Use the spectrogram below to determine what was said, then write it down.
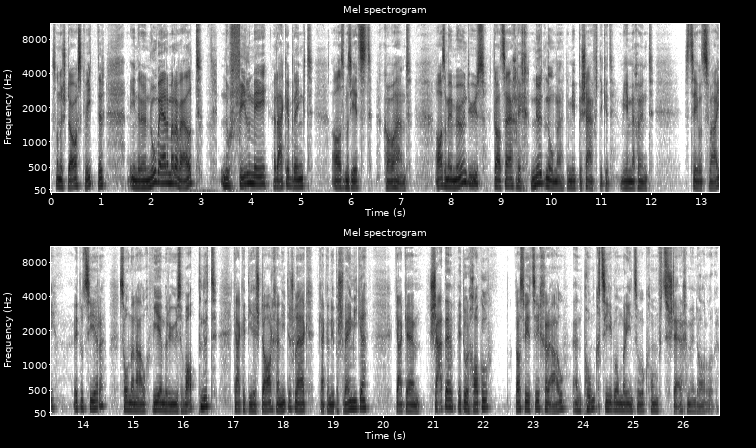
so ein starkes Gewitter, in einer noch wärmeren Welt noch viel mehr Regen bringt, als wir es jetzt hatten. Also wir müssen uns tatsächlich nicht nur damit beschäftigen, wie wir das CO2 reduzieren können, sondern auch, wie wir uns wappnen gegen die starken Niederschläge, gegen Überschwemmungen, gegen Schäden wie durch Hagel. Das wird sicher auch ein Punkt sein, wo wir in Zukunft stärker anschauen müssen.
